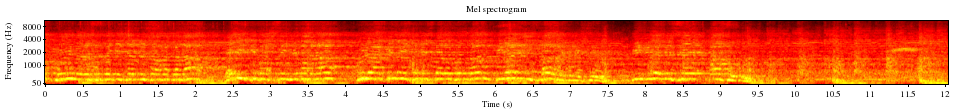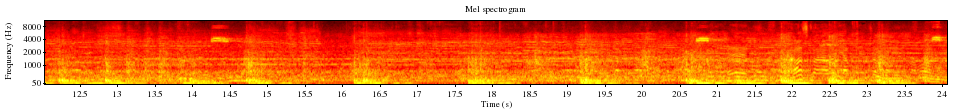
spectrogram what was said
Akkoyun arasında geçen müsabakada her iki başlı limana Kulaki Meclis tarafından birer ihtar edilmiştir. Bilgilerinize az oldu. Evet. Kas kanalı yapmaya çalışıyorum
